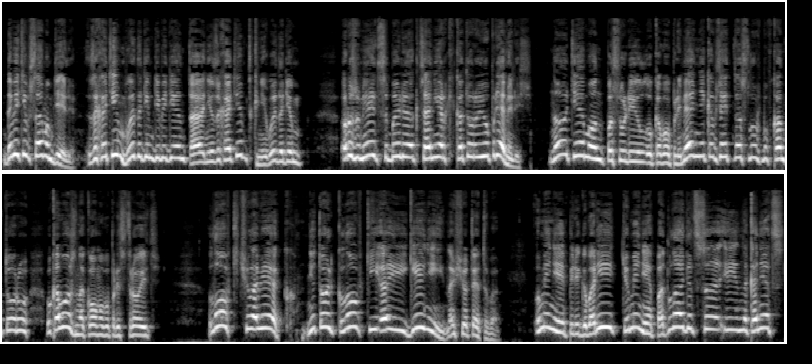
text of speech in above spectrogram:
Да ведь и в самом деле, захотим — выдадим дивиденд, а не захотим — так не выдадим. Разумеется, были акционерки, которые упрямились. Но тем он посулил, у кого племянника взять на службу в контору, у кого знакомого пристроить. Ловкий человек, не только ловкий, а и гений насчет этого. Умение переговорить, умение подладиться и, наконец,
